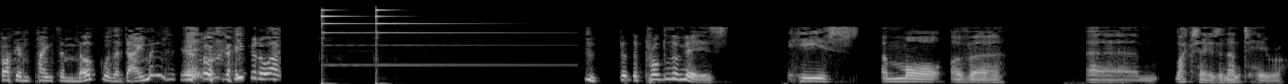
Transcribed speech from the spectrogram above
fucking pints of milk with a diamond. You know? You're gonna have- But the problem is, he's a more of a, um, like I say, as an anti-hero.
